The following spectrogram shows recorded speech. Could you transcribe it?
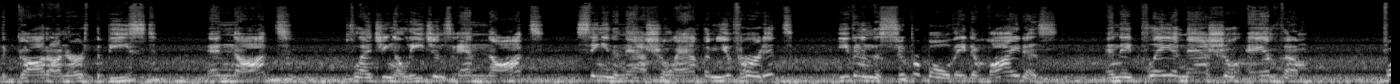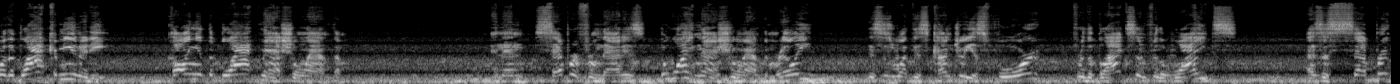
the God on earth, the beast, and not pledging allegiance and not singing the national anthem. You've heard it. Even in the Super Bowl, they divide us and they play a national anthem for the black community, calling it the black national anthem. And then separate from that is the white national anthem. Really? This is what this country is for? For the blacks and for the whites? As a separate,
